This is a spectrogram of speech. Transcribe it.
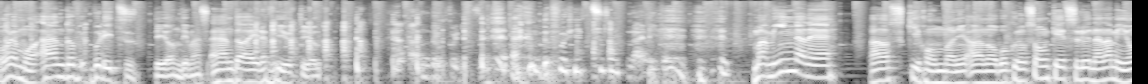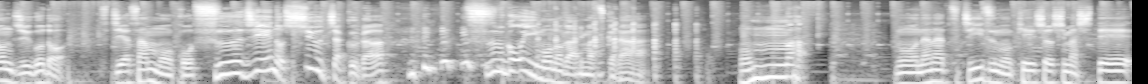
俺もう and プリッツって呼んでます。 and I love you って呼ん and プリッツ。and プリッツ。何これ。まあみんなね、あの好きほんまに、あの僕の尊敬する斜め45度、土屋さんもこう数字への執着がすごいものがありますから、ほんま、もう七土イズムを継承しまして、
